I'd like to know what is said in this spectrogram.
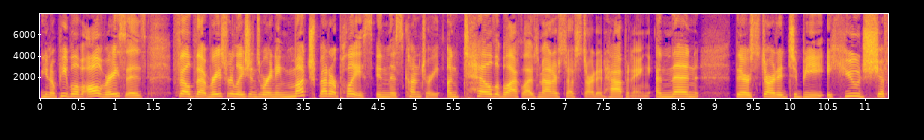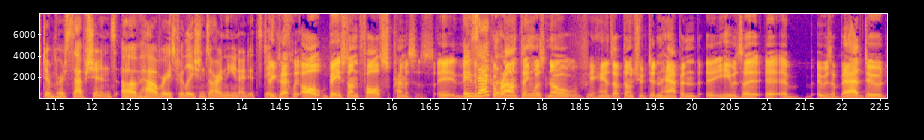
you know, people of all races felt that race relations were in a much better place in this country until the Black Lives Matter stuff started happening. And then there started to be a huge shift in perceptions of how race relations are in the United States. Exactly, all based on false premises. Uh, the, the Exactly. Michael Brown thing was no hands up, don't shoot. Didn't happen. Uh, He was a, a, a it was a bad dude.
